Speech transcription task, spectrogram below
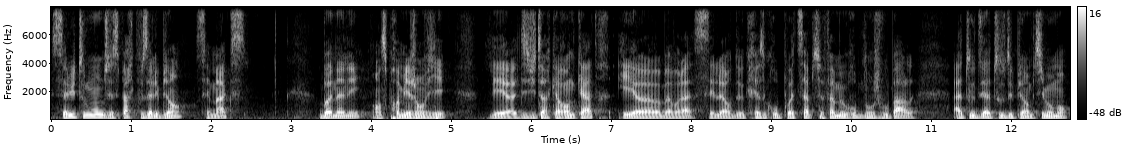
Salut tout le monde, j'espère que vous allez bien. C'est Max. Bonne année en ce 1er janvier. Il est 18h44 et euh, bah voilà, c'est l'heure de créer ce groupe WhatsApp, ce fameux groupe dont je vous parle à toutes et à tous depuis un petit moment.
